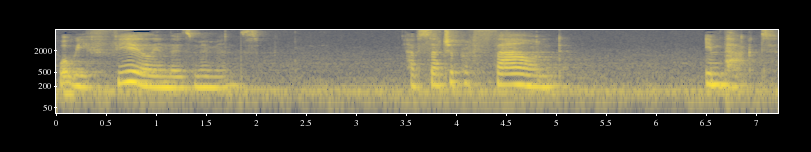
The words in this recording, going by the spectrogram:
what we feel in those moments, have such a profound impact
